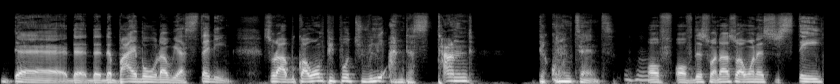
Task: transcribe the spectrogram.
the, the the the Bible that we are studying, so that because I want people to really understand the content of of this one. That's why I want us to stay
